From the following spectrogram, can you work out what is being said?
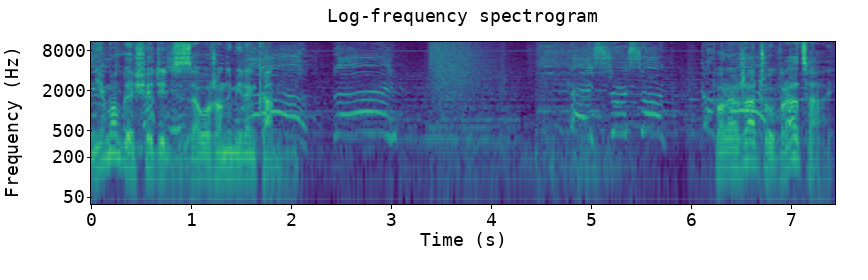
Nie mogę siedzieć z założonymi rękami. Porażaczu, wracaj!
